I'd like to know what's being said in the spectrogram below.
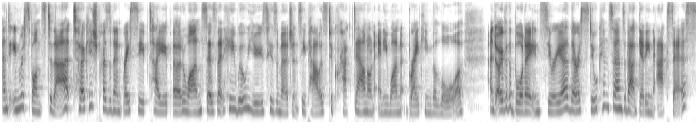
And in response to that, Turkish President Recep Tayyip Erdogan says that he will use his emergency powers to crack down on anyone breaking the law. And over the border in Syria, there are still concerns about getting access.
